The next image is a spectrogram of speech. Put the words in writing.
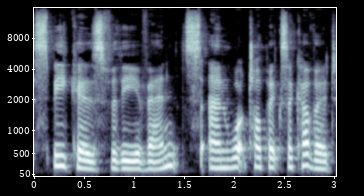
speakers for the events and what topics are covered?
